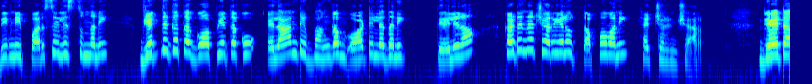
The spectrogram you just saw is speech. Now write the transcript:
దీన్ని పరిశీలిస్తుందని వ్యక్తిగత గోప్యతకు ఎలాంటి భంగం వాటిల్లదని తేలినా కఠిన చర్యలు తప్పవని హెచ్చరించారు. డేటా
